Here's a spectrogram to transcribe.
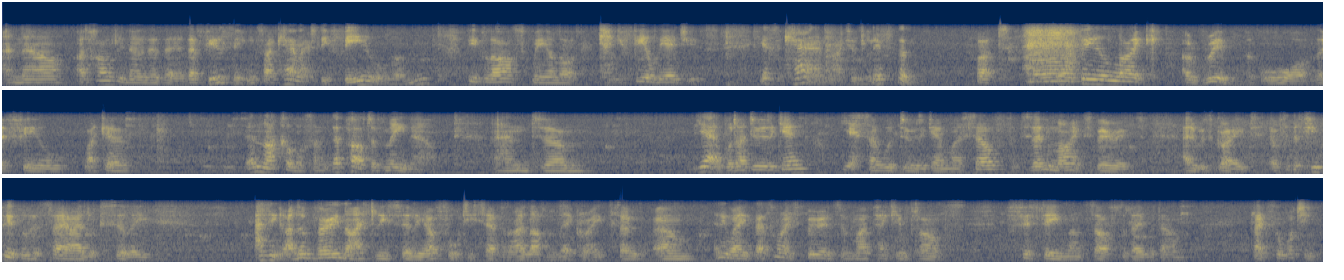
and now I'd hardly know they're there. There are few things, I can actually feel them. People ask me a lot, can you feel the edges? Yes I can, I can lift them but they feel like a rib or they feel like a, a knuckle or something. They're part of me now. And um, yeah, would I do it again? Yes, I would do it again myself. It's only my experience and it was great. And for the few people that say I look silly, I think I look very nicely silly. I'm 47. I love them. They're great. So um, anyway, that's my experience of my pec implants 15 months after they were done. Thanks for watching.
